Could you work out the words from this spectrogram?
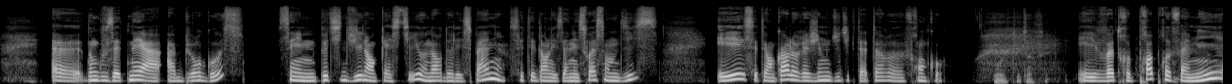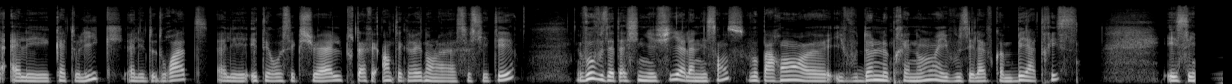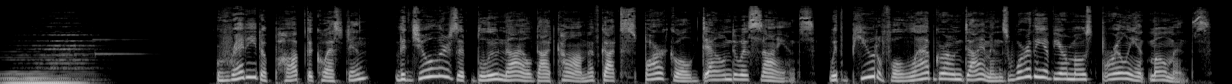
donc, vous êtes né à, Burgos. C'est une petite ville en Castille, au nord de l'Espagne. C'était dans les années 70 et c'était encore le régime du dictateur Franco. Oui, tout à fait. Et votre propre famille, elle est catholique, elle est de droite, elle est hétérosexuelle, tout à fait intégrée dans la société. Vous, vous êtes assignée fille à la naissance. Vos parents, euh, ils vous donnent le prénom et ils vous élèvent comme Béatrice. Et c'est. Ready to pop the question? The jewelers at BlueNile.com have got sparkle down to a science with beautiful lab-grown diamonds worthy of your most brilliant moments.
